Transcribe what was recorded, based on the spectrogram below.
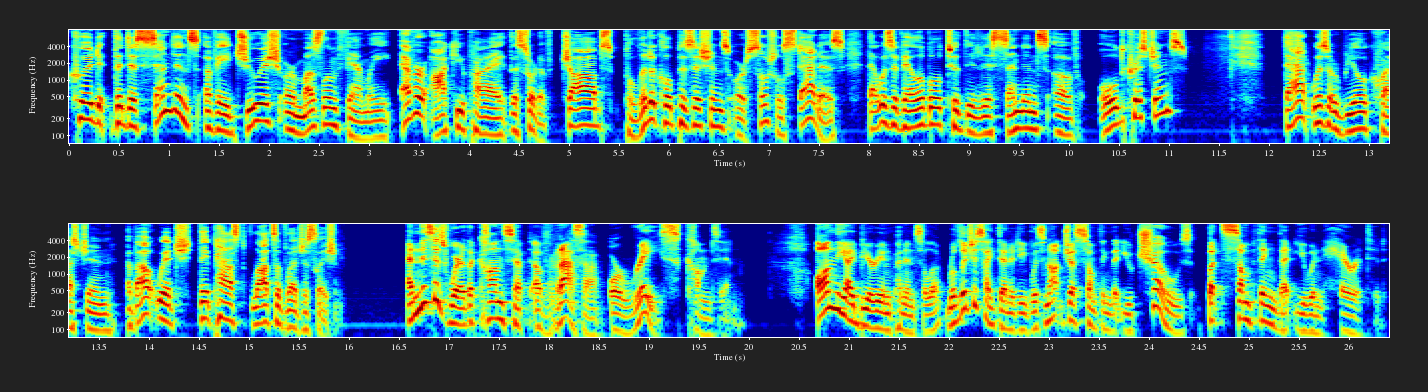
Could the descendants of a Jewish or Muslim family ever occupy the sort of jobs, political positions, or social status that was available to the descendants of old Christians? That was a real question about which they passed lots of legislation. And this is where the concept of raza or race comes in. On the Iberian Peninsula, religious identity was not just something that you chose, but something that you inherited,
